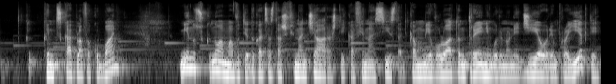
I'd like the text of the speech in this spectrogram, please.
când scapi la făcut bani, Minusul că nu am avut educația asta și financiară, știi, ca finansist, adică am evoluat în traininguri, în ONG-uri, în proiecte,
